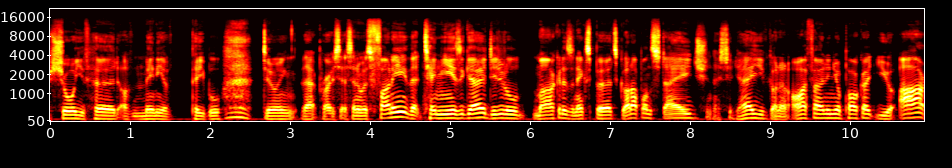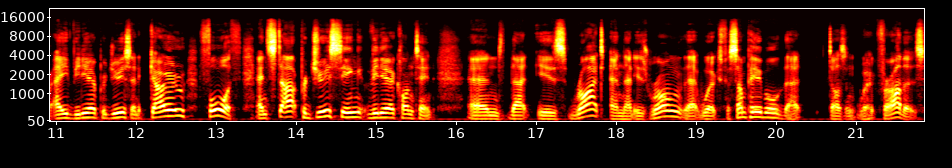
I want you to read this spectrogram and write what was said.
sure you've heard of many of people doing that process. And it was funny that 10 years ago, digital marketers and experts got up on stage and they said, Hey, you've got an iPhone in your pocket. You are a video producer and go forth and start producing video content. And that is right and that is wrong. That works for some people, that doesn't work for others,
